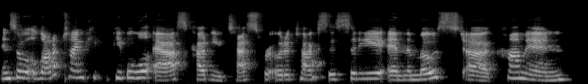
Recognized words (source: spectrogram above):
And so a lot of time pe people will ask, how do you test for ototoxicity? And the most uh, common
